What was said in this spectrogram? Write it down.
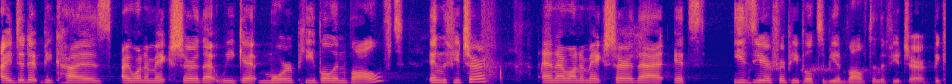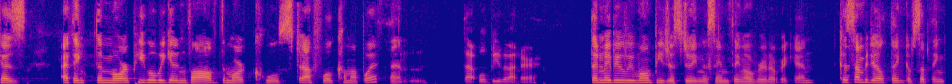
I did it because I want to make sure that we get more people involved in the future, and I want to make sure that it's easier for people to be involved in the future because I think the more people we get involved, the more cool stuff we'll come up with, and that will be better. Then maybe we won't be just doing the same thing over and over again because somebody will think of something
